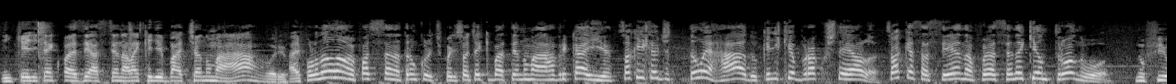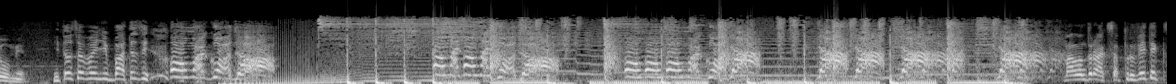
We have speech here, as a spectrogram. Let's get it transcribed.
em que ele tinha que fazer a cena lá que ele batia numa árvore. Aí falou: Não, não, eu faço a cena tranquilo. Tipo, ele só tinha que bater numa árvore e cair. Só que ele caiu de tão errado que ele quebrou a costela. Só que essa cena foi a cena que entrou no, no filme. Então você vê ele bater assim: Oh my god! Oh my, oh my god! Oh, oh, oh my god! Malandrox, aproveita que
